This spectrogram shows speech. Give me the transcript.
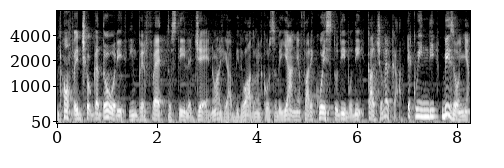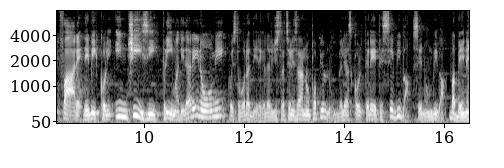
9 giocatori in perfetto stile Genoa, ci ha abituato nel corso degli anni a fare questo tipo di calciomercato e quindi bisogna fare dei piccoli incisi prima di dare i nomi, questo vorrà dire che le registrazioni saranno un po' più lunghe, le ascolterete se vi va, se non vi va, va bene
